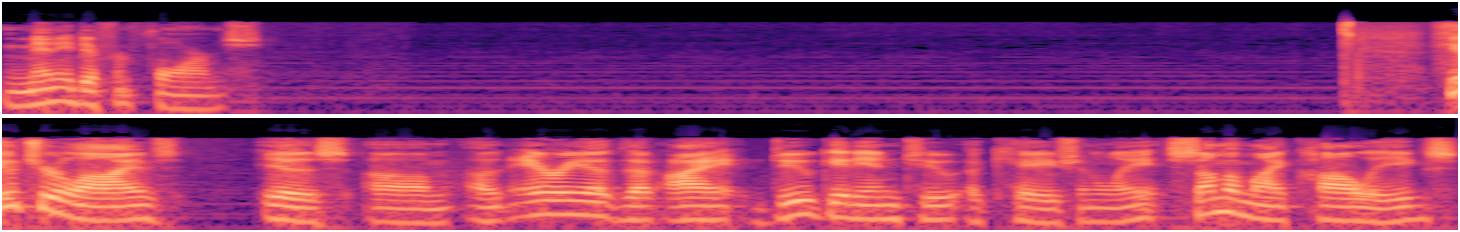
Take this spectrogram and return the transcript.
many different forms. Future lives is um, an area that I do get into occasionally. Some of my colleagues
